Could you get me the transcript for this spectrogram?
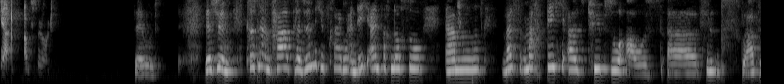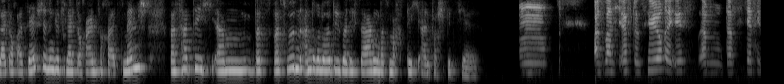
ja, absolut. Sehr gut. Sehr schön. Krishna, ein paar persönliche Fragen an dich einfach noch so. Ähm, was macht dich als Typ so aus? Äh, ja, vielleicht auch als Selbstständige, vielleicht auch einfach als Mensch. Was hat dich, ähm, was, was würden andere Leute über dich sagen? Was macht dich einfach speziell? Mm, also was ich öfters höre, ist, ähm, dass ich sehr viel,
